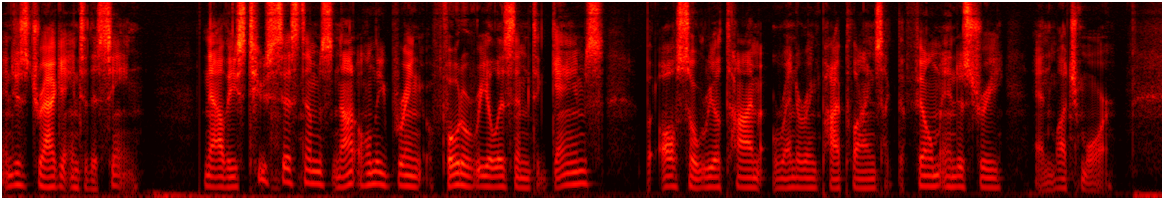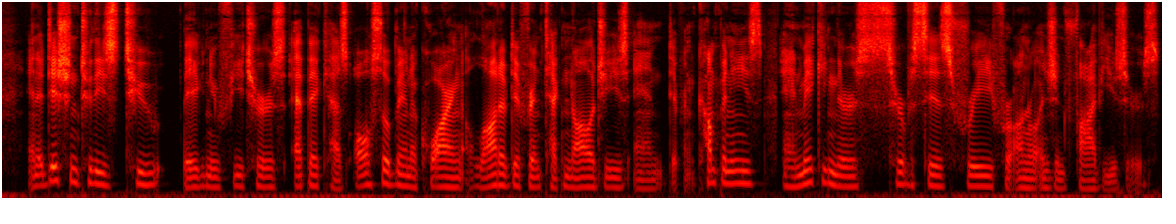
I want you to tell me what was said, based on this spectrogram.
and just drag it into the scene. Now, these two systems not only bring photorealism to games, but also real time rendering pipelines like the film industry and much more. In addition to these two big new features, Epic has also been acquiring a lot of different technologies and different companies and making their services free for Unreal Engine 5 users.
